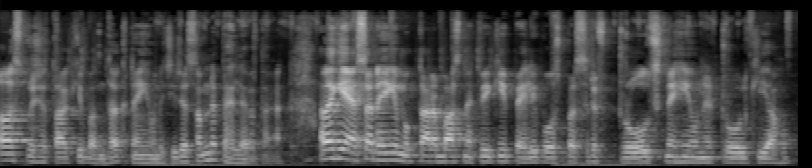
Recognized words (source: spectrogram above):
अस्पृश्यता की बंधक नहीं होनी चाहिए, जैसे हमने पहले बताया। हालाँकि ऐसा नहीं कि मुख्तार अब्बास नकवी की पहली पोस्ट पर सिर्फ़ ट्रोल्स ने ही उन्हें ट्रोल किया हो।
